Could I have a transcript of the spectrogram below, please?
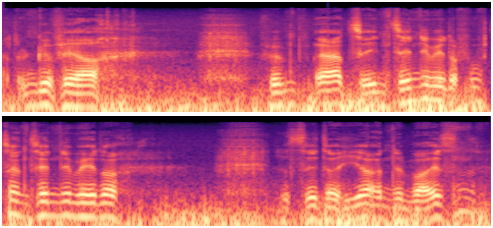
hat ungefähr 5, äh, 10 cm, 15 cm. Das seht ihr hier an den weißen.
